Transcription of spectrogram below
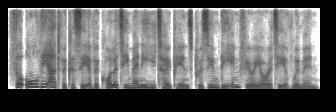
For all the advocacy of equality, many utopians presumed the inferiority of women.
